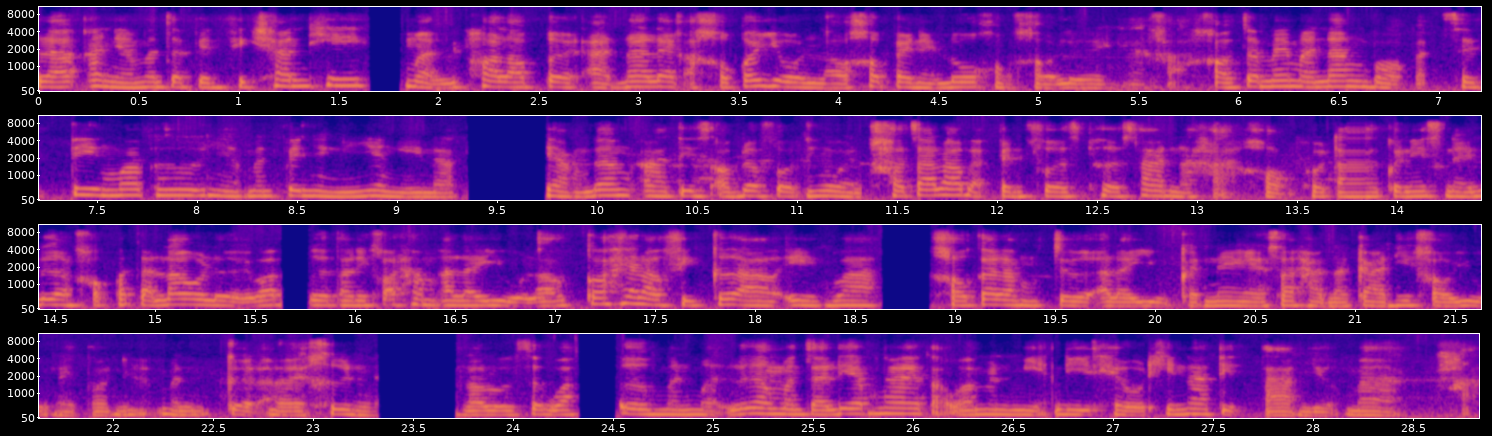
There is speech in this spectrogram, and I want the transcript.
แล้วอันเนี้ยมันจะเป็น fiction ที่เหมือนพอเราเปิดอ่านหน้าแรกอะเขาก็โยนเราเข้าไปในโลกของเขาเลยอย่างเงี้ยค่ะเขาจะไม่มานั่งบอกแบบ setting ว่าเออเนี่ยมันเป็นอย่างนี้อย่างนี้นะอย่างเรื่อง Artist of the Floating World เขาจะเล่าแบบเป็น first person นะคะของ protagonist ในเรื่องเขาก็จะเล่าเลยว่าเออตอนนี้เขาทำอะไรอยู่แล้วก็ให้เรา figure out เองว่า เขากำลังเจออะไรอยู่กันแน่ สถานการณ์ที่เขาอยู่ในตอนเนี้ย มันเกิดอะไรขึ้น เรารู้สึกว่าเออมันเหมือนเรื่องมันจะเรียบง่าย แต่ว่ามันมีดีเทลที่น่าติดตามเยอะมากค่ะ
